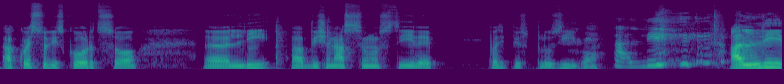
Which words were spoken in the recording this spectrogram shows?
a questo discorso eh, lì avvicinasse uno stile quasi più esplosivo. Ah, lì. A lì,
